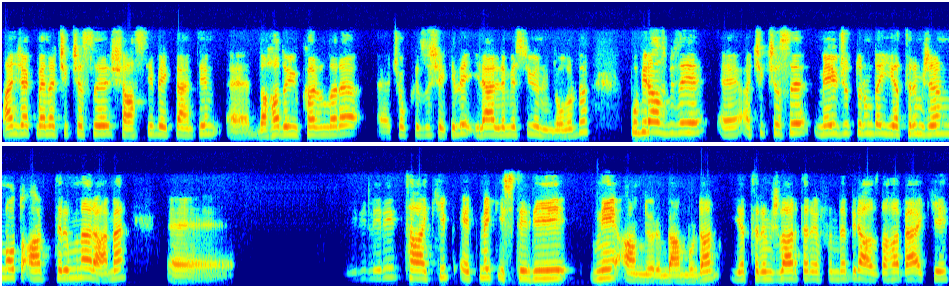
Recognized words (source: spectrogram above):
Ancak ben açıkçası şahsi beklentim e, daha da yukarılara e, çok hızlı şekilde ilerlemesi yönünde olurdu. Bu biraz bize e, açıkçası mevcut durumda yatırımcıların not arttırımına rağmen verileri takip etmek istediğini anlıyorum ben buradan. Yatırımcılar tarafında biraz daha belki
